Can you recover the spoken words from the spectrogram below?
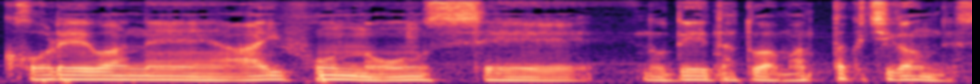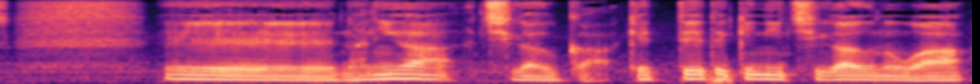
これはね、iPhone の音声のデータとは全く違うんです。えー、何が違うか、決定的に違うのは、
